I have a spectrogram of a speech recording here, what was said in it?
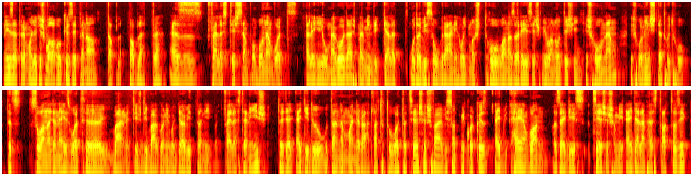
nézetre mondjuk, és valahol középen a tablet, tabletre. Ez fejlesztés szempontból nem volt elég jó megoldás, mert mindig kellett oda visszaugrálni, hogy most hol van az a rész, és mi van ott, és így, és hol nem, és hol nincs, tehát hogy hol, tehát szóval nagyon nehéz volt bármit is dibágolni, vagy javítani, vagy fejleszteni is, tehát egy, egy idő után nem annyira átlátható volt a CSS file, viszont mikor köz, egy helyen van az egész CSS, ami egy elemhez tartozik,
